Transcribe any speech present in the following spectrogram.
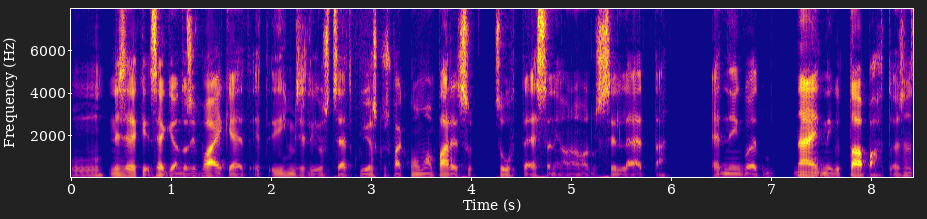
Mm. Niin se, sekin on tosi vaikea, että, että ihmisille just se, että kun joskus vaikka huomaan parisuhteessa, niin on ollut silleen, että että niinku, et näin niinku tapahtuu. Ja se on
